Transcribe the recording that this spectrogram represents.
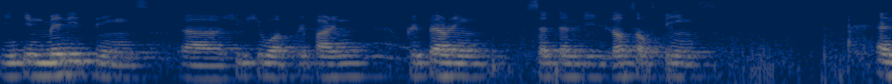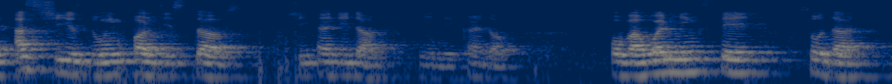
in, in many things. Uh, she, she was preparing, preparing certainly lots of things. And as she is doing all these stuff, she ended up in a kind of overwhelming state so that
